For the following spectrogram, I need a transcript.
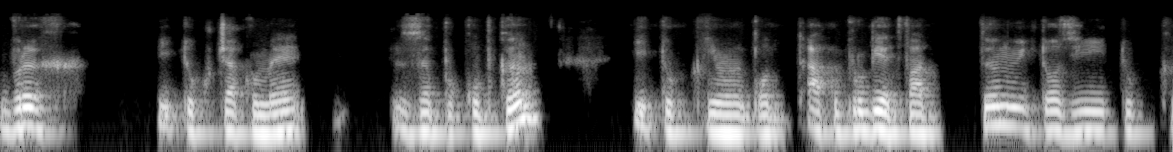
връх и тук очакваме за покупка. И тук имаме под... Ако пробие това дъно и този тук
